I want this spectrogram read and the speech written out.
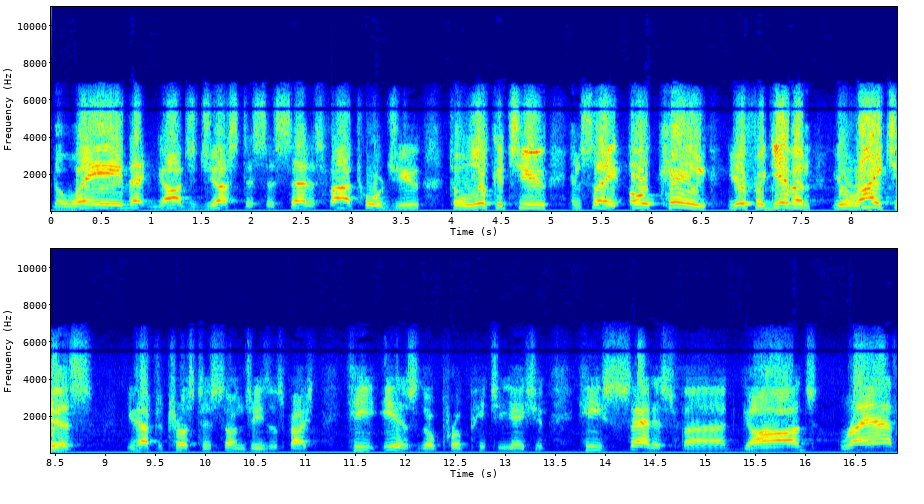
The way that God's justice is satisfied towards you to look at you and say, okay, you're forgiven, you're righteous you have to trust His Son, Jesus Christ. He is the propitiation. He satisfied God's wrath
